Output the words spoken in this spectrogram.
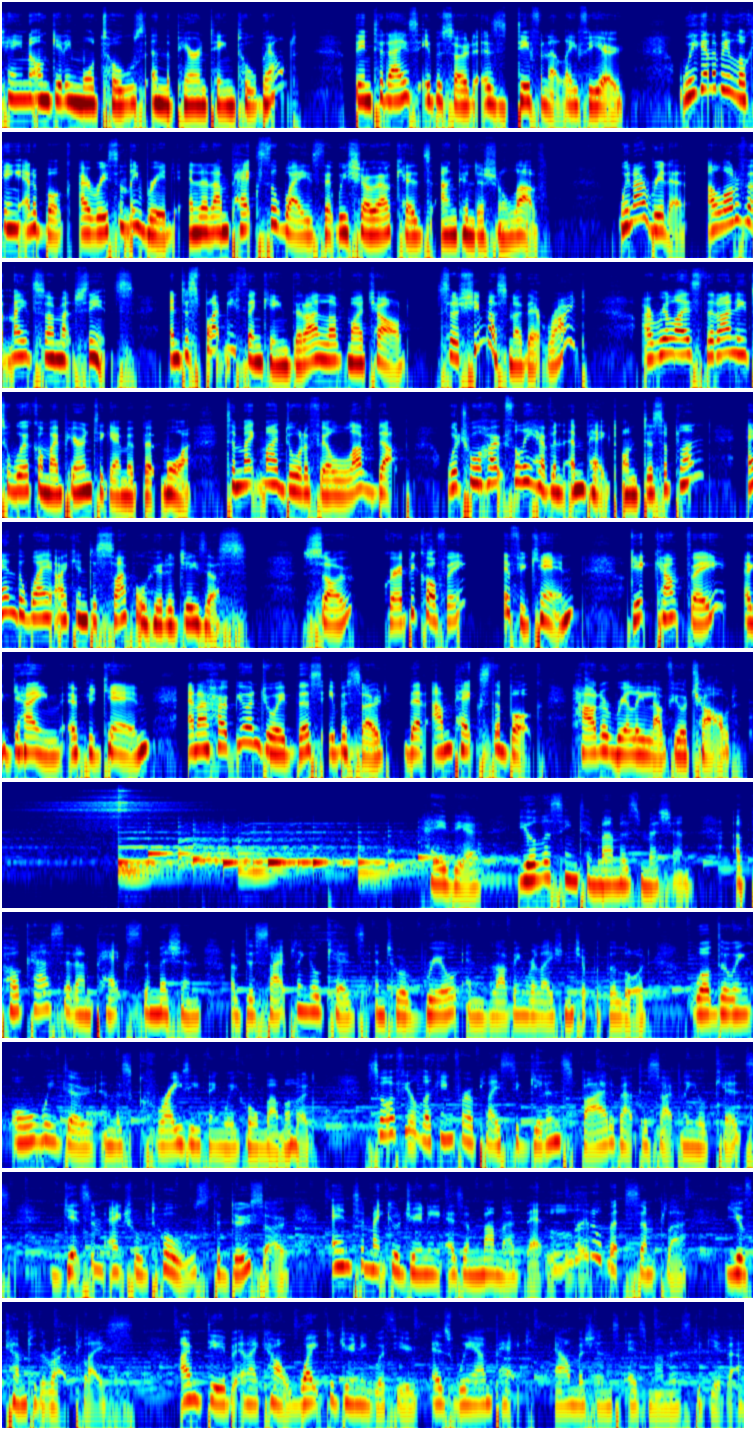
keen on getting more tools in the parenting tool belt? Then today's episode is definitely for you. We're going to be looking at a book I recently read and it unpacks the ways that we show our kids unconditional love. When I read it, a lot of it made so much sense. And despite me thinking that I love my child, so she must know that, right? I realized that I need to work on my parenting game a bit more to make my daughter feel loved up, which will hopefully have an impact on discipline and the way I can disciple her to Jesus. So, grab your coffee if you can, get comfy again if you can, and I hope you enjoyed this episode that unpacks the book How to Really Love Your Child. Hey there. You're listening to Mama's Mission, a podcast that unpacks the mission of discipling your kids into a real and loving relationship with the Lord while doing all we do in this crazy thing we call mamahood. So, if you're looking for a place to get inspired about discipling your kids, get some actual tools to do so, and to make your journey as a mama that little bit simpler, you've come to the right place. I'm Deb, and I can't wait to journey with you as we unpack our missions as mamas together.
